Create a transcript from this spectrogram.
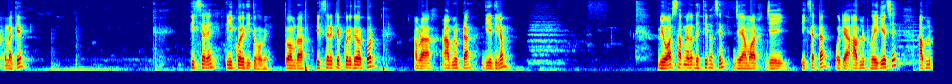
আপনাকে পিকচারে ক্লিক করে দিতে হবে। তো আমরা পিকচারে টেপ করে দেওয়ার পর আমরা আপলোডটা দিয়ে দিলাম। ভিওয়ার্স আপনারা দেখতেই পাচ্ছেন যে আমার যেই পিকচারটা ওইটা আপলোড হয়ে গিয়েছে। আপলোড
